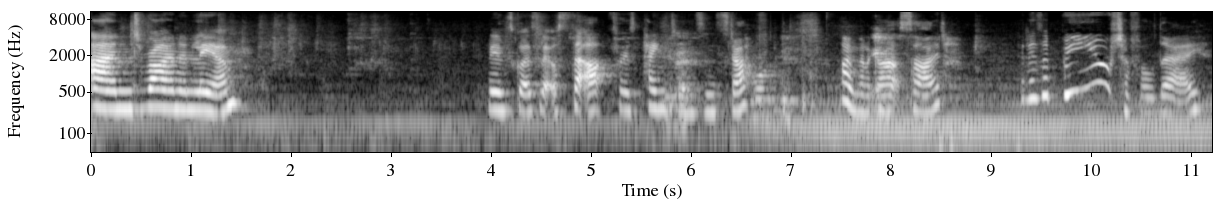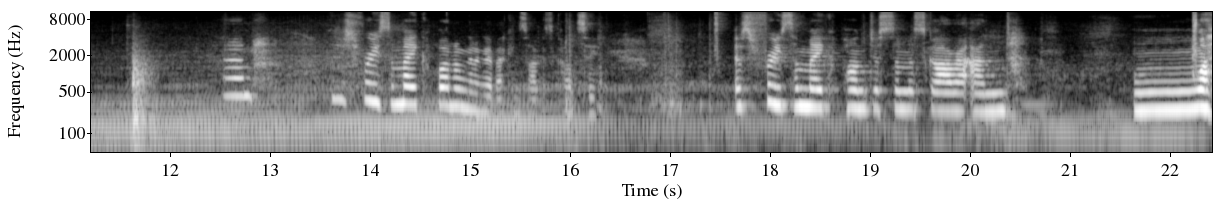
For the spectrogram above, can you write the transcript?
and Ryan and Liam. Liam's got his little setup for his paintings and stuff. I'm gonna go outside. It is a beautiful day. Um, I just threw some makeup on. I'm gonna go back inside because I can't see. I just threw some makeup on, just some mascara and mwah,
